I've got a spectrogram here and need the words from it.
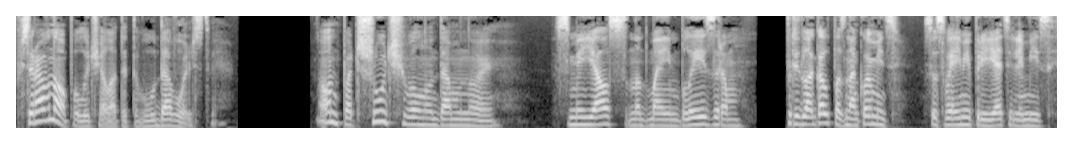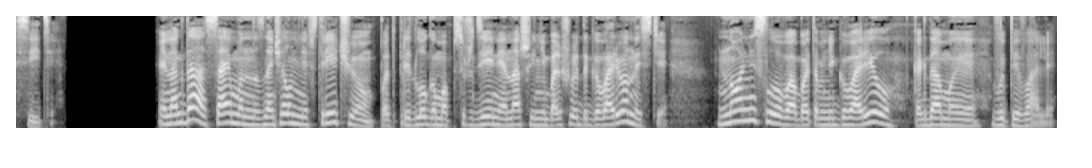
все равно получал от этого удовольствие. Он подшучивал надо мной, смеялся над моим блейзером, предлагал познакомить со своими приятелями из Сити. Иногда Саймон назначал мне встречу под предлогом обсуждения нашей небольшой договоренности, но ни слова об этом не говорил, когда мы выпивали.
